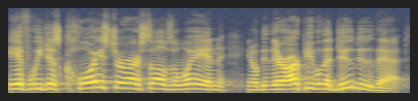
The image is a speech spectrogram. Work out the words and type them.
if we just cloister ourselves away, and you know, there are people that do do that.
